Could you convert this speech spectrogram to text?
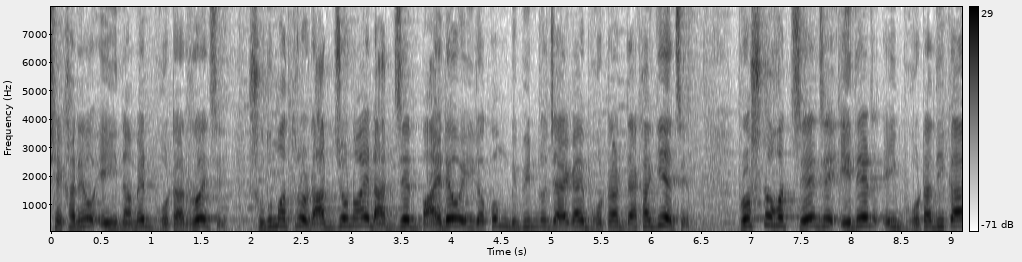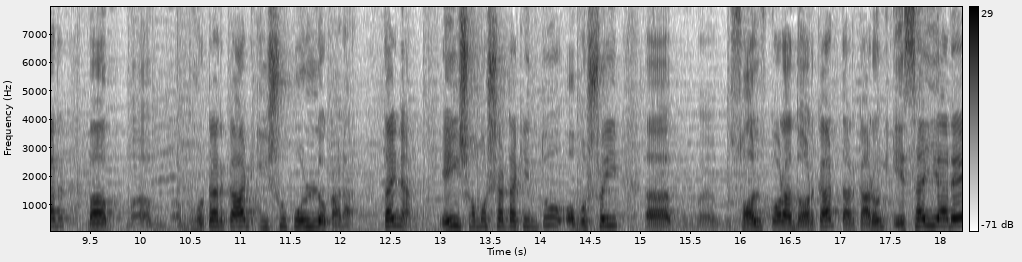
সেখানেও এই নামের ভোটার রয়েছে। শুধুমাত্র রাজ্য নয়, রাজ্যের বাইরেও এই রকম বিভিন্ন জায়গায় ভোটার দেখা গিয়েছে। প্রশ্ন হচ্ছে যে এদের এই ভোটাধিকার বা ভোটার কার্ড ইস্যু করল কারা? তাই না? এই সমস্যাটা কিন্তু অবশ্যই সলভ করা দরকার। তার কারণ এসআইআরে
